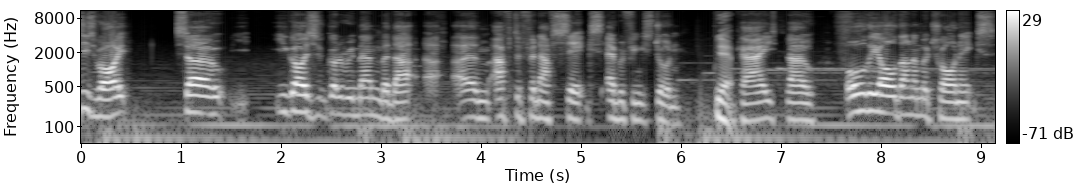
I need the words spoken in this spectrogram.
is right. So y- you guys have got to remember that uh, um, after FNAF 6, everything's done. Yeah. Okay, so all the old animatronics,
